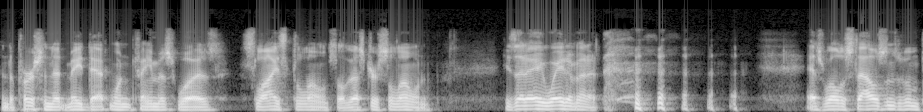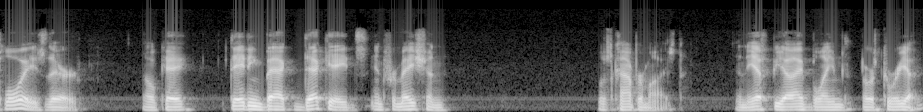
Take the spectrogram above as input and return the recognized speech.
And the person that made that one famous was Sly Stallone, Sylvester Stallone. He said, hey, wait a minute. as well as thousands of employees there. Okay? Dating back decades, information was compromised. And the FBI blamed North Korea.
